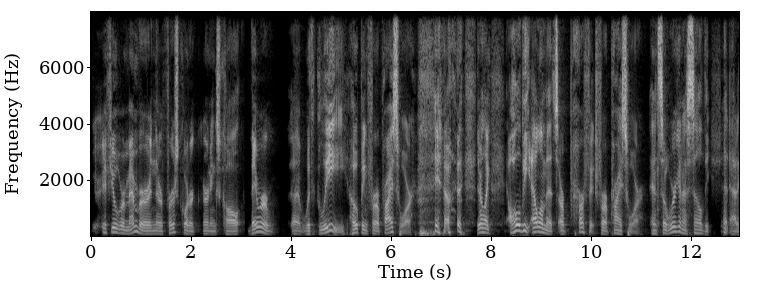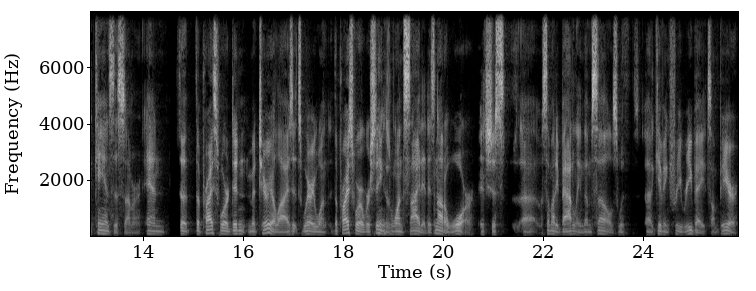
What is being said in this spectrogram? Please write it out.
if you'll remember in their first quarter earnings call, they were uh, with glee hoping for a price war. you know, they're like, all the elements are perfect for a price war, and so we're going to sell the shit out of cans this summer. And the the price war didn't materialize. It's where he won. The price war we're seeing is one sided. It's not a war. It's just uh, somebody battling themselves with uh, giving free rebates on beer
